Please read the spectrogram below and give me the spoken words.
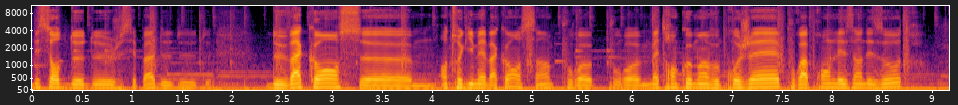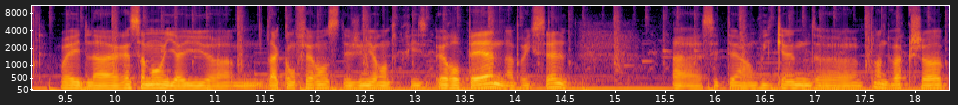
des sortes de, de, je sais pas, de, de, de- de vacances, euh, entre guillemets vacances, hein, pour, euh, pour euh, mettre en commun vos projets, pour apprendre les uns des autres? Oui, là, récemment, il y a eu la conférence des juniors entreprises européennes à Bruxelles. C'était un week-end plein de workshops,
